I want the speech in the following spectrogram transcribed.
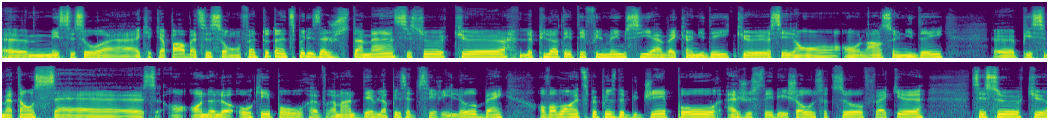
mais c'est ça, quelque part, ben, c'est ça. On fait tout un petit peu les ajustements. C'est sûr que le pilote a été filmé aussi avec une idée que c'est on lance une idée. Euh, puis si, mettons, on, a le OK pour vraiment développer cette série-là, ben, on va avoir un petit peu plus de budget pour ajuster des choses, tout ça. Fait que c'est sûr qu'il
